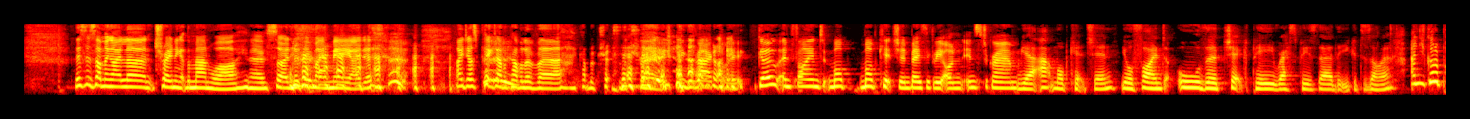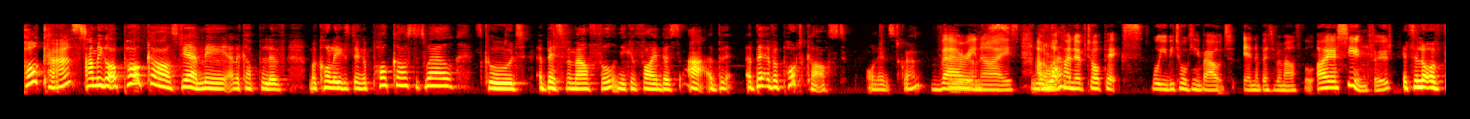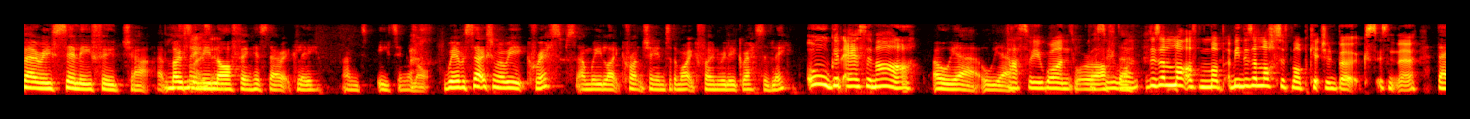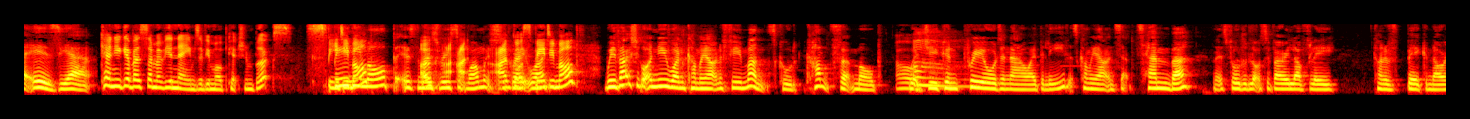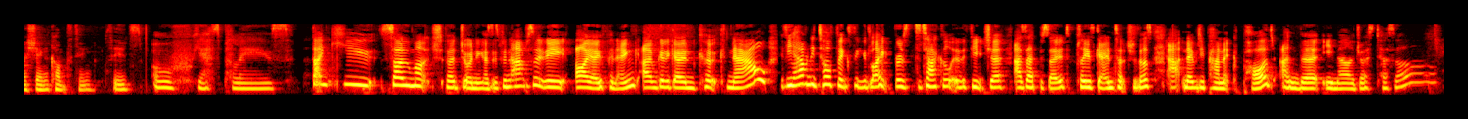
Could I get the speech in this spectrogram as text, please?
this is something I learned training at the manoir, you know. So don't mind me. I just I just picked up a couple of uh, a couple of trips of the trade. exactly. Go and find Mob Mob Kitchen basically on Instagram, Yeah, at Mob Kitchen, you'll find all the chickpea recipes there that you could desire. and you've got a podcast. And we got a podcast. Yeah, me and a couple of my colleagues doing a podcast as well. It's called A Bit of a Mouthful, and you can find us at a bit a bit of a podcast on Instagram. Very nice. And Yeah. what kind of topics will you be talking about in a bit of a mouthful? I assume food. It's a lot of very silly food chat, uh, mostly me laughing hysterically and eating a lot. We have a section where we eat crisps and we like crunching into the microphone really aggressively. Oh, good ASMR. Oh yeah, oh yeah. That's what you want. what we're That's what you want. There's a lot of mob. I mean, there's a lot of mob kitchen books, isn't there? there is, yeah. Can you give us some of your names of your Mob Kitchen books? Speedy, Mob. is the most Oh, recent I- one, which is I've a great got Speedy one. Mob. We've actually got a new one coming out in a few months called Comfort Mob, oh. which you can pre-order now, I believe. It's coming out in September and it's filled with lots of very lovely, kind of big, nourishing, comforting foods. Oh yes, please. Thank you so much for joining us. It's been absolutely eye opening. I'm going to go and cook now. If you have any topics that you'd like for us to tackle in the future as episodes, please get in touch with us at Nobody Panic Pod and the email address Tessa.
